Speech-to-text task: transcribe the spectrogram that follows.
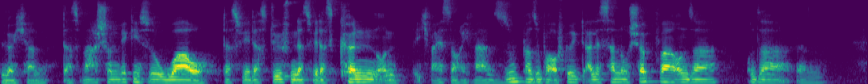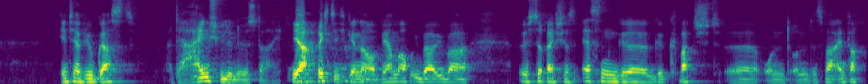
löchern. Das war schon wirklich so wow, dass wir das dürfen, dass wir das können. Und ich weiß noch, ich war super, super aufgeregt. Alessandro Schöpf war unser, unser ähm, Interviewgast. Der Heimspiel in Österreich. Ja, richtig, genau. Wir haben auch über, über österreichisches Essen ge, gequatscht äh, und, und es war einfach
